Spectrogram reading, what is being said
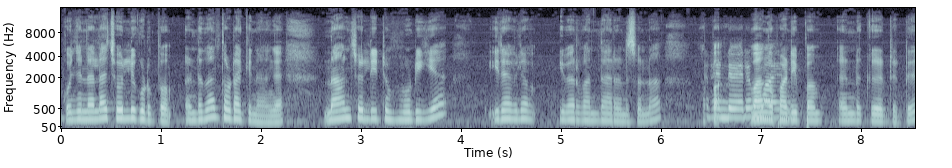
கொஞ்சம் நல்லா சொல்லி கொடுப்போம். என்று தான் தொடக்கினாங்க. நான் சொல்லிட்டு முடிய இரவில் இவர் வந்தாருன்னு சொன்னால் வாங்க படிப்போம். என்று கேட்டுட்டு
